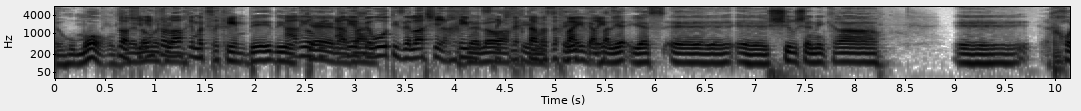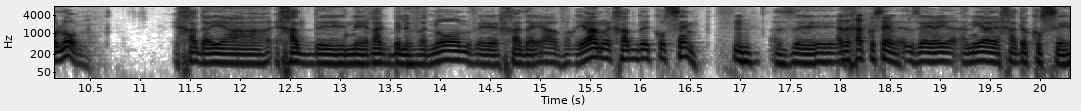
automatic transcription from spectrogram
הומור. לא, השירים לא שלו לא הכי מצחיקים. בדיוק, כן, אריה ורותי זה לא השיר הכי מצחיק לא שנכתב בשפה העברית. אבל יש שיר שנקרא חולון. אחד היה, אחד אה, נהרג בלבנון, ואחד היה עבריין, ואחד קוסם. אז, אה, אז אחד קוסם. זה, אני האחד הקוסם.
